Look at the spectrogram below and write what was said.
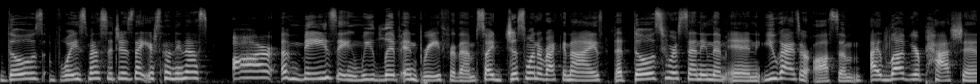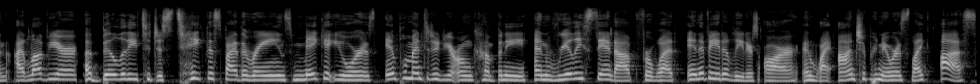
those voice messages that you're sending us are amazing. We live and breathe for them. So I just want to recognize that those who are sending them in, you guys are awesome. I love your passion. I love your ability to just take this by the reins, make it yours, implement it in your own company, and really stand up for what innovative leaders are and why entrepreneurs like us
